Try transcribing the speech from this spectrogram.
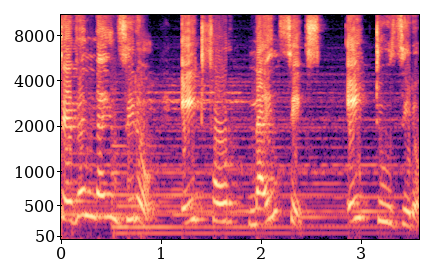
seven nine zero eight four nine six eight two zero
